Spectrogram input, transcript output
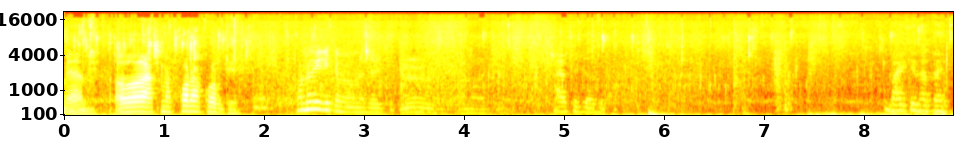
ম্যান ও আপনার করা করবে মনে হয়ে গেছে মনে হয়। ভাইকে একটু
